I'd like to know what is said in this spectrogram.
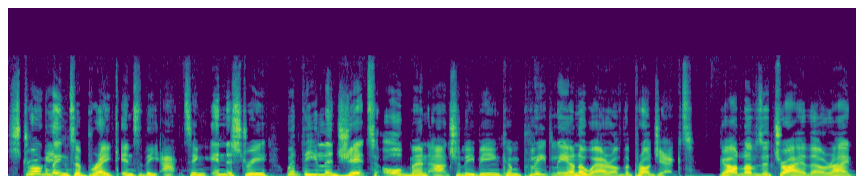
struggling to break into the acting industry, with the legit Oldman actually being completely unaware of the project. God loves a trier though, right?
